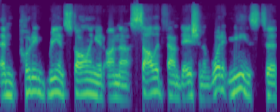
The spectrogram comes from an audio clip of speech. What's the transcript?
and putting, reinstalling it on a solid foundation of what it means to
